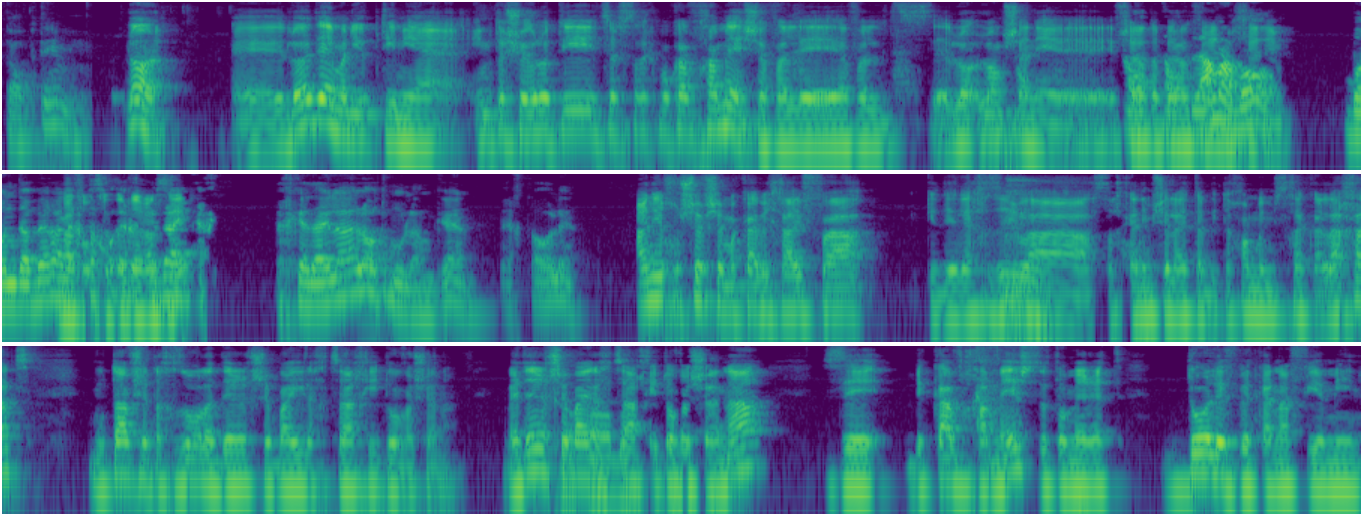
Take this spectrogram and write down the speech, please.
אתה אופטימי. לא, אה, לא יודע אם אני אופטימי, אה, אם אתה שואל אותי, צריך לשחק פה קו חמש, אבל, אה, אבל זה לא, לא משנה, אפשר טוב, לדבר טוב, על דברים. אחרים. בוא נדבר על איך אתה? איך- איך כדאי לעלות מולם, כן, איך אתה עולה. אני חושב שמכבי חיפה, כדי להחזיר לשחקנים שלה את הביטחון במשחק הלחץ, מוטב שתחזור לדרך שבה היא לחצה הכי טוב השנה. והדרך שבה היא ארבע. לחצה הכי טוב השנה, זה בקו חמש, זאת אומרת, דולף בכנף ימין,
